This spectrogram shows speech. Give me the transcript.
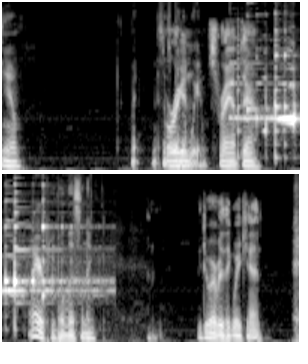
Yeah. Wait, Oregon, weird. it's right up there. Why are people listening? We do everything we can.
